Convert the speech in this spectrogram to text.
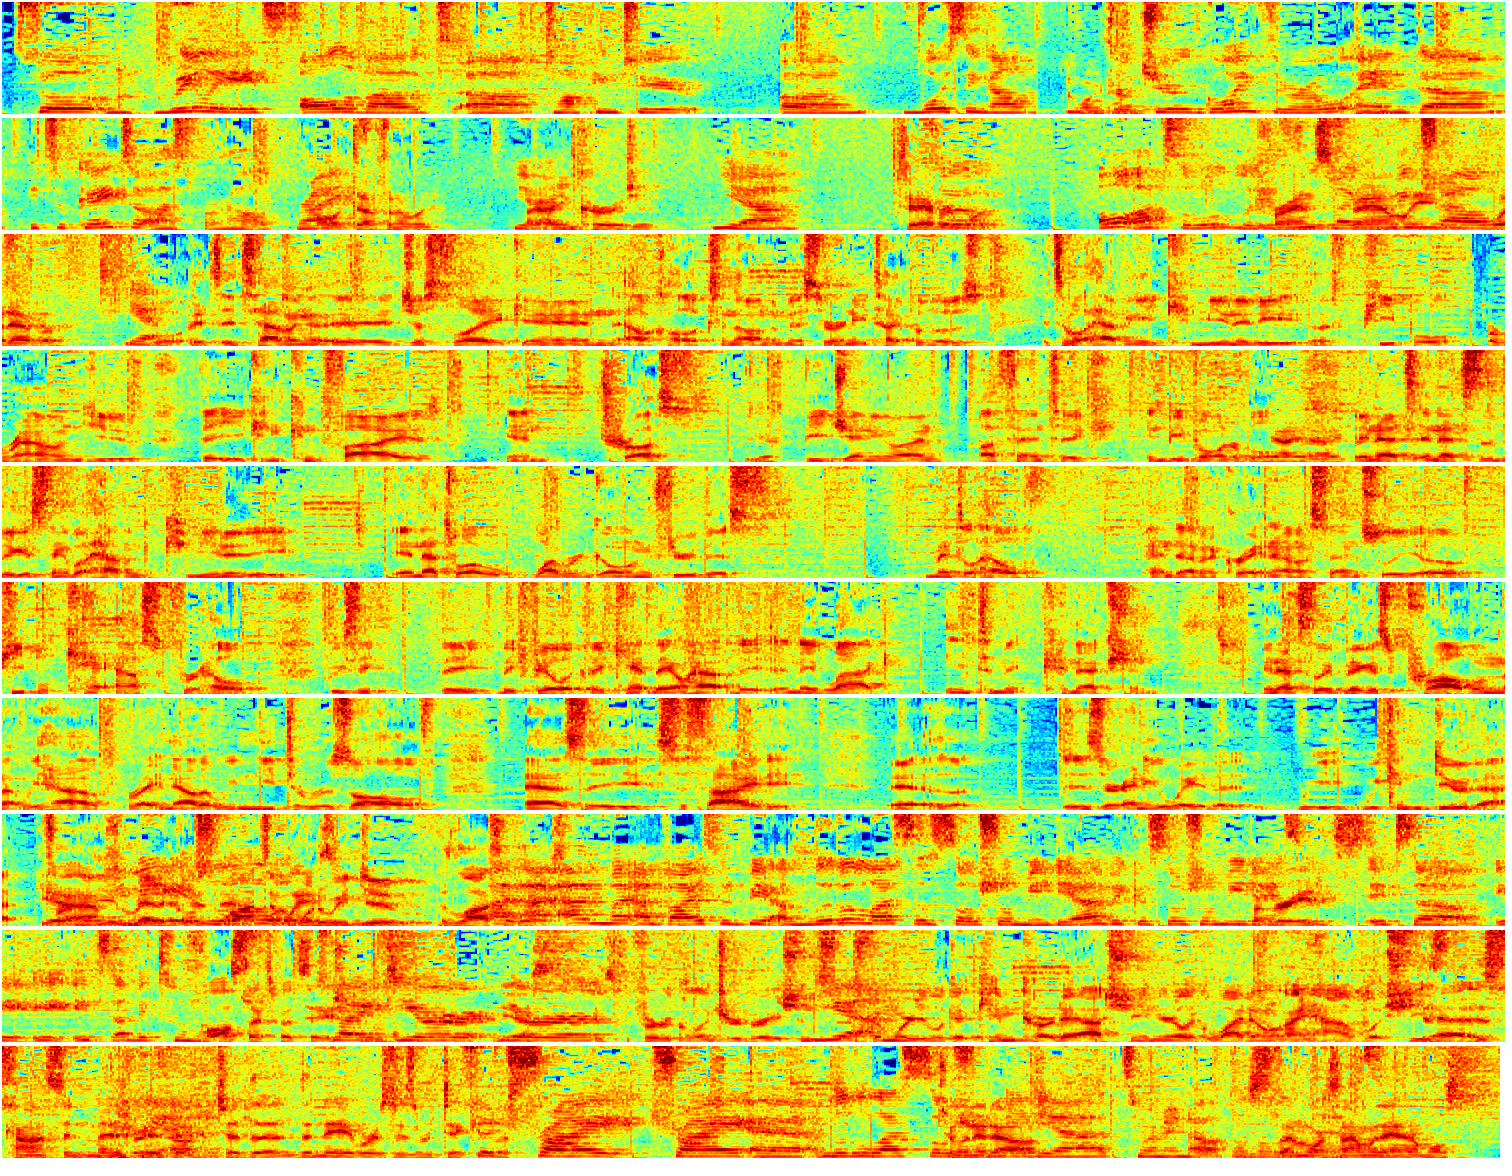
So really, it's all about uh, talking to, um, voicing out Going what you're going through, and um it's okay to ask for help, right? Oh, definitely. Yeah. I, I encourage it Yeah. to everyone. Oh, absolutely. friends, So, like, family, whatever. Yeah. Well, it's it's having a, just like in Alcoholics Anonymous or any type of those. It's about having a community of people around you that you can confide in, trust, Yeah. be genuine, authentic, and be vulnerable. Yeah, yeah, I and that's and that's the biggest thing about having community, and that's why why we're going through this mental health pandemic right now essentially of people can't ask for help because they, they, they feel like they can't they don't have they, and they lack intimate connection. And that's the biggest problem that we have right now that we need to resolve as a society. Uh, is there any way that we we can do that Yeah, from a medical There's standpoint lots of what do we do There's lots of ways. I, I- my advice would be a little less of social media because social media Agreed. is it's, it's a it, it- it's a bit too much. False expectations. It's like you're Yes. you're it's a vertical integration Yeah. system where you look at Kim Kardashian and you're like why don't I have what she this, has this constant measuring up to the, the neighbors is ridiculous. so ridiculous. try try uh, a little less social Tune it out. media, turn it out a little. Spend more bit. time with animals.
